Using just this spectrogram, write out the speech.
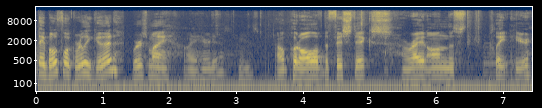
They both look really good. Where's my, oh here it is. Here it is. I'll put all of the fish sticks right on this plate here.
